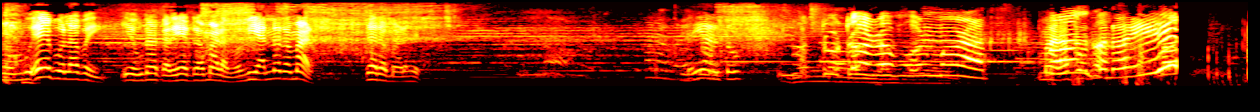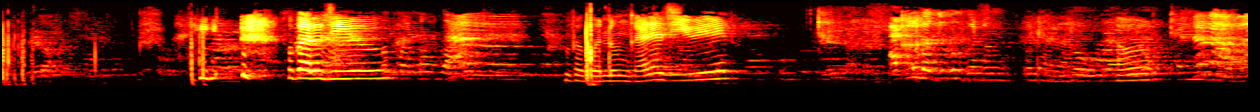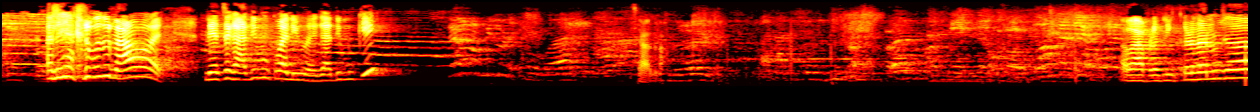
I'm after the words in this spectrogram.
રમવું. એ બોલા ભાઈ એવું ના કરે હેડ રમાડ. હવે વિયાન ના રમાડ. જા રમાડ હે. નહીં હાલતો મારા ફોનમાં નહીં. શું કરું જીવ. ભગવાન ઊંઘાડ્યા જીવે. ભગવાનનું અરે આટલું બધું ના હોય. નેચે ગાદી મૂકવાની હોય. ગાદી મૂકી? ચાલો. હવે આપણે નીકળવાનું છે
